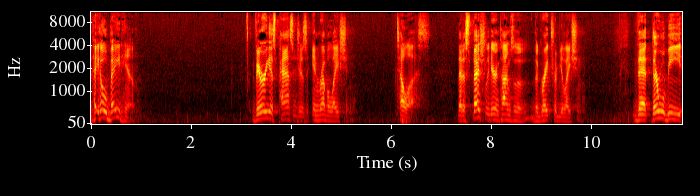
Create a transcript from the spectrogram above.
They obeyed him. Various passages in Revelation tell us that, especially during times of the Great Tribulation, that there will be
